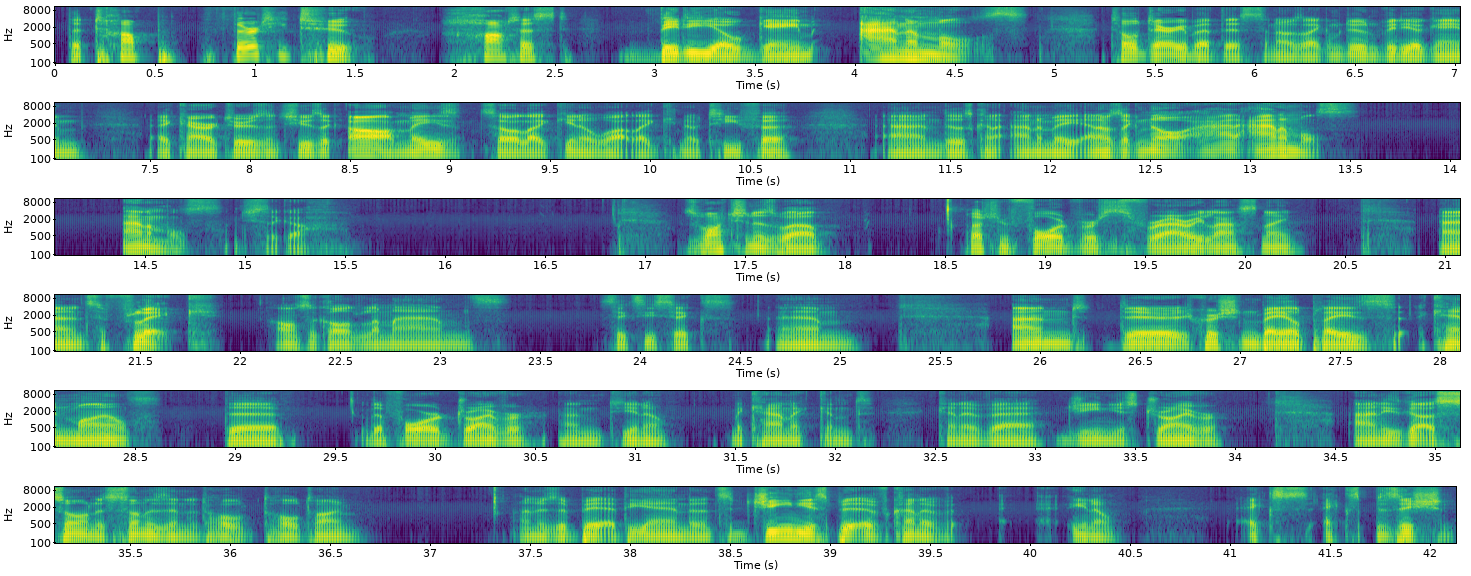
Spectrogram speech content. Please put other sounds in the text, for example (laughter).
the top 32 hottest video game animals. I told Derry about this, and I was like, I'm doing video game uh, characters, and she was like, oh, amazing. So, like, you know what, like, you know, Tifa and those kind of anime. And I was like, no, a- animals animals. And she's like, oh. I was watching as well, watching Ford versus Ferrari last night, and it's a flick, also called Le Mans 66. Um, and the Christian Bale plays Ken Miles, the the Ford driver, and you know mechanic and kind of a genius driver. And he's got a son. His son is in it the whole the whole time. And there's a bit at the end, and it's a genius bit of kind of, you know, ex- exposition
